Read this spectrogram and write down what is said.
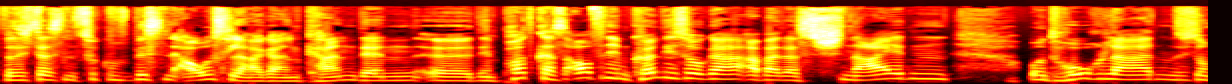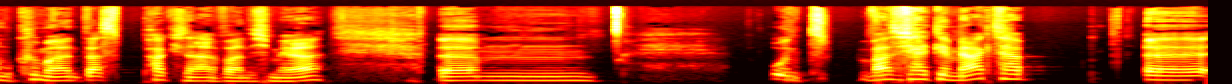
dass ich das in Zukunft ein bisschen auslagern kann, denn äh, den Podcast aufnehmen könnte ich sogar, aber das Schneiden und Hochladen und sich darum kümmern, das packe ich dann einfach nicht mehr. Ähm, und was ich halt gemerkt habe, äh,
